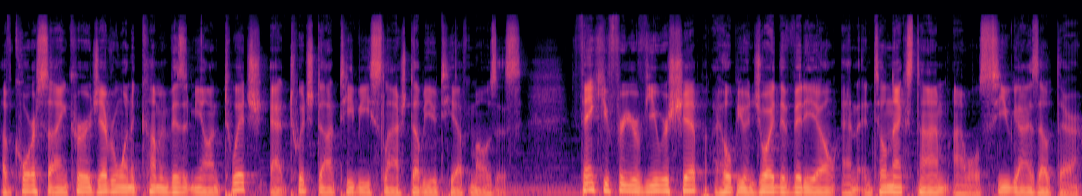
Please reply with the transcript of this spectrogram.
Of course, I encourage everyone to come and visit me on Twitch at twitch.tv slash WTFMoses. Thank you for your viewership. I hope you enjoyed the video, and until next time, I will see you guys out there.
